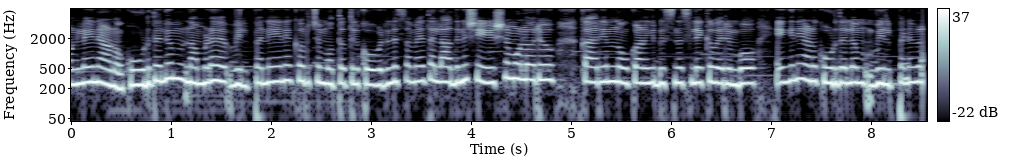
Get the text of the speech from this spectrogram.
ഓൺലൈൻ ആണോ? കൂടുതലും നമ്മുടെ വിൽപ്പനയെ കുറിച്ച് മൊത്തത്തിൽ കോവിഡിന്റെ സമയത്തല്ല അതിന് ശേഷമുള്ള ഒരു കാര്യം നോക്കുകയാണെങ്കിൽ ബിസിനസ്സിലേക്ക് വരുമ്പോൾ എങ്ങനെയാണ് കൂടുതലും വിൽപ്പനകൾ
